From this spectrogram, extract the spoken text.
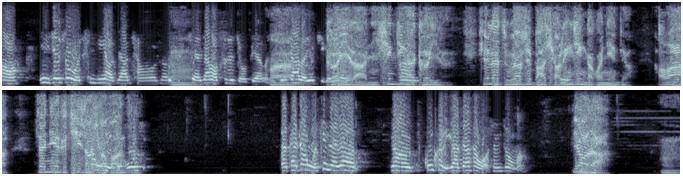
啊，你以前说我心经要加强，我说现在加到四十九遍了，已经加了有几个月。可以了，你心经还可以了。现在主要是把小灵性赶快念掉，好吧？再念个七张小房子。呃，台长，我现在要要功课里要加上我生咒吗？要的，嗯。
